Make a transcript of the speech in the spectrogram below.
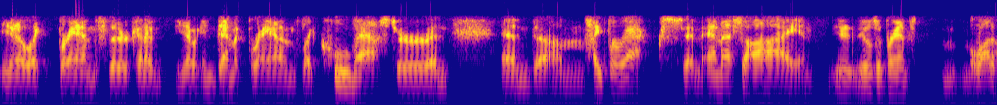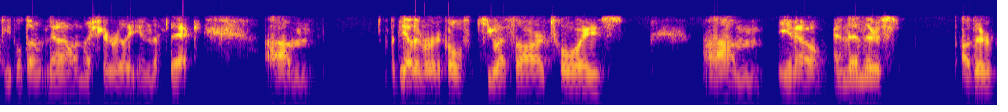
you know like brands that are kind of you know endemic brands like Coolmaster and and um, HyperX and MSI, and those are brands a lot of people don't know unless you're really in the thick. Um, but the other verticals, QSR, toys, um, you know, and then there's other,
